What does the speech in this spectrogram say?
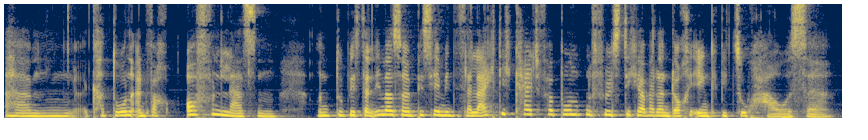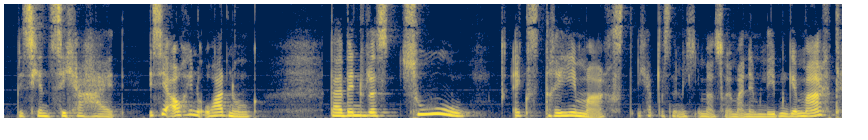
ähm, Karton einfach offen lassen. Und du bist dann immer so ein bisschen mit dieser Leichtigkeit verbunden, fühlst dich aber dann doch irgendwie zu Hause. Bisschen Sicherheit. Ist ja auch in Ordnung. Weil wenn du das zu extrem machst, ich habe das nämlich immer so in meinem Leben gemacht,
